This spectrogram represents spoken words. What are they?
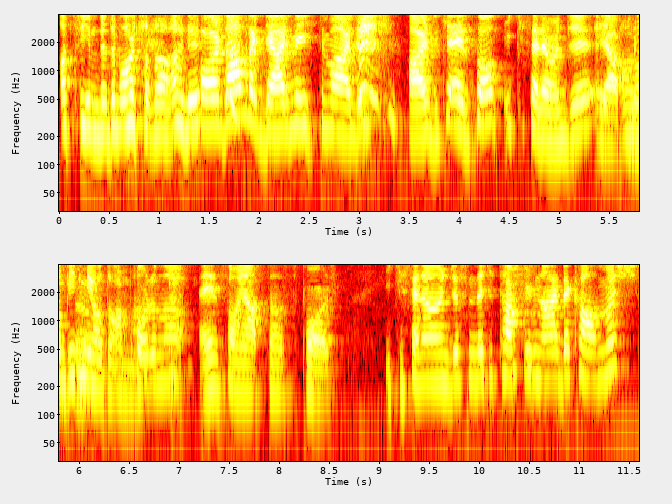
atayım dedim ortada. Hani Oradan da gelme ihtimali. Halbuki en son iki sene önce E, yapmışsın. ama bilmiyordu ama. Sporunu en son yaptığın spor. iki sene öncesindeki takvimlerde kalmış.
